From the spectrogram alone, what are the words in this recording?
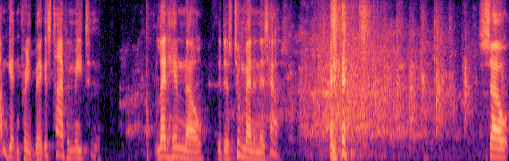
I'm getting pretty big. It's time for me to let him know that there's two men in this house. so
